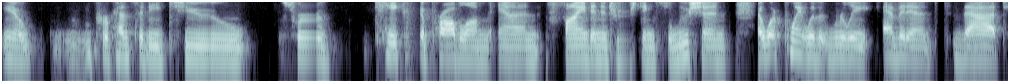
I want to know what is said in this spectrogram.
you know, propensity to sort of take a problem and find an interesting solution. At what point was it really evident that?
